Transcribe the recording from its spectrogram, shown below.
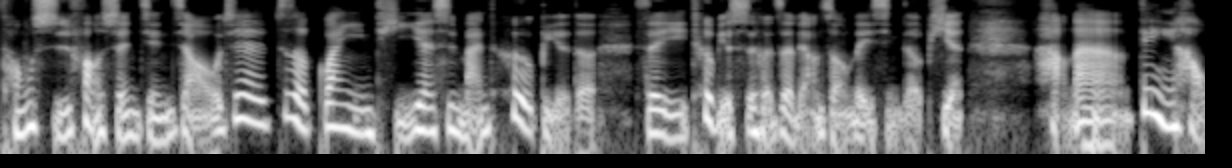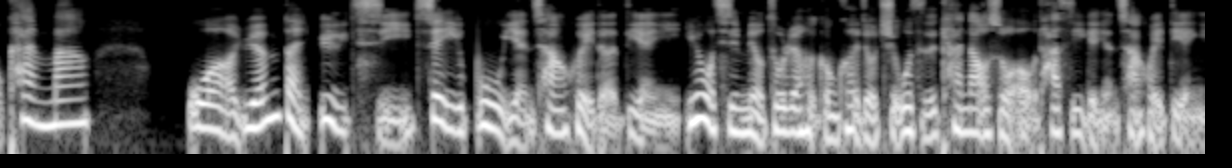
同时放声尖叫。我觉得这个观影体验是蛮特别的，所以特别适合这两种类型的片。好，那电影好看吗？我原本预期这一部演唱会的电影，因为我其实没有做任何功课就去，我只是看到说哦，它是一个演唱会电影，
